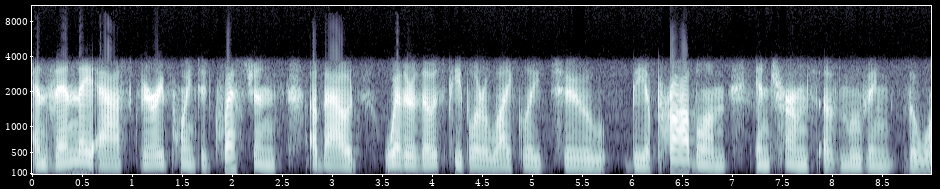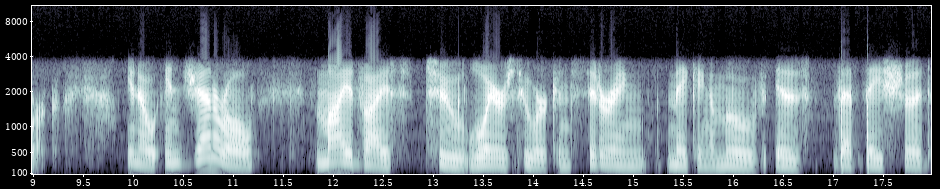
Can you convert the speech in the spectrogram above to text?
And then they ask very pointed questions about whether those people are likely to be a problem in terms of moving the work. You know, in general, my advice to lawyers who are considering making a move is that they should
